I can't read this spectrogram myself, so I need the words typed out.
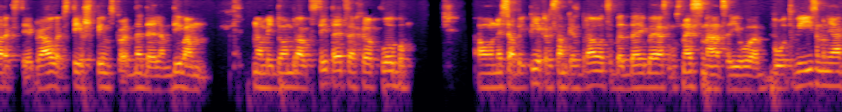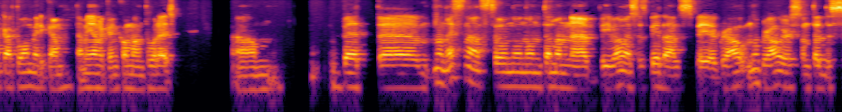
parakstīju Growlers tieši pirms kaut kādām nedēļām, divām. Man bija doma braukt uz citu ECHL klubu. Un es jau biju piekritis tam, ka es braucu, bet beigās mums nesanāca, jo būtu vīza man jākārto Amerikā. Tam amerikāņu komanda toreiz. Um, bet uh, nu, nesanāca, un, un, un tad man uh, bija vēl viens piedāvājums pie grau, nu, Growlers, un tad es,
